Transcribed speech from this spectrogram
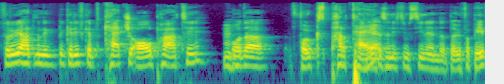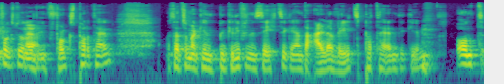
früher hat man den Begriff gehabt, Catch-all-Party mhm. oder Volkspartei, ja. also nicht im Sinne der, ÖVP-Volkspartei, sondern ja. in Volksparteien. Es hat so mal einen Begriff in den 60er Jahren der Allerweltsparteien gegeben. Und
